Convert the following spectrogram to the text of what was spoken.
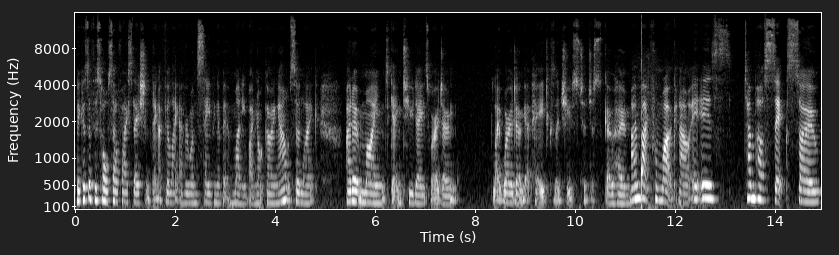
because of this whole self-isolation thing, I feel like everyone's saving a bit of money by not going out. So like, I don't mind getting two days where I don't like where I don't get paid because I choose to just go home. I'm back from work now. It is 10 past six, so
